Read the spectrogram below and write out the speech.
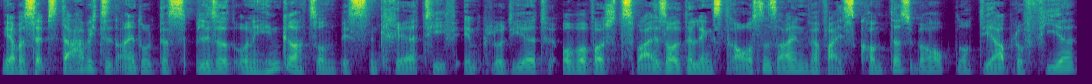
Ja, aber selbst da habe ich den Eindruck, dass Blizzard ohnehin gerade so ein bisschen kreativ implodiert. Overwatch 2 sollte längst draußen sein. Wer weiß, kommt das überhaupt noch? Diablo 4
